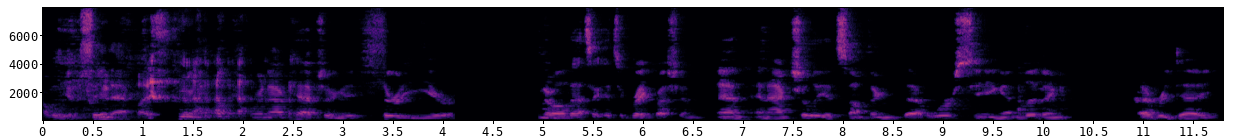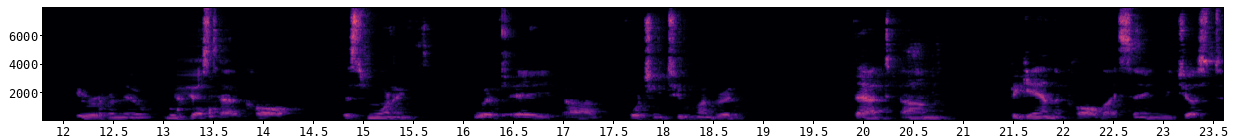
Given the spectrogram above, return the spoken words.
I wasn't going to say that, but We're now capturing a 30 year. No, that's a, it's a great question, and and actually, it's something that we're seeing and living every day here at Renew. We just had a call this morning with a uh, Fortune 200 that um, began the call by saying we just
